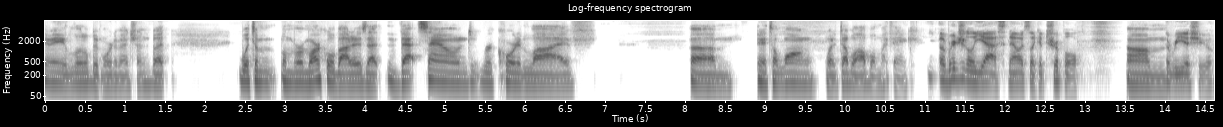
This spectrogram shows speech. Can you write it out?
know, a little bit more dimension. But what's um, um, remarkable about it is that that sound recorded live Um, and it's a long, what, a double album, I think. Originally, yes. Now it's like a triple. Um, the reissue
